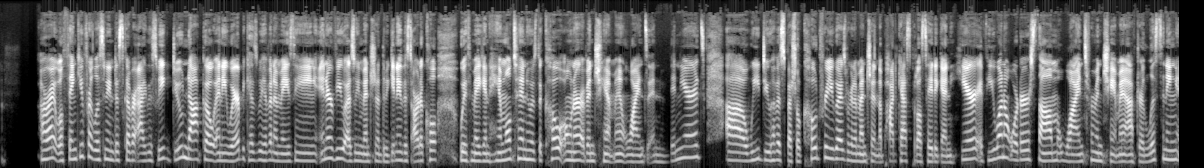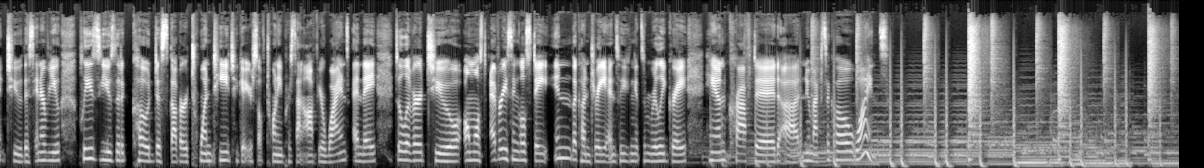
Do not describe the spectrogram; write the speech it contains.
All right. Well, thank you for listening to Discover Ag this week. Do not go anywhere because we have an amazing interview, as we mentioned at the beginning of this article, with Megan Hamilton, who is the co owner of Enchantment Wines and Vineyards. Uh, we do have a special code for you guys. We're going to mention it in the podcast, but I'll say it again here. If you want to order some wines from Enchantment after listening to this interview, please use the code Discover20 to get yourself 20% off your wines. And they deliver to almost every single state in the country. And so you can get some really great handcrafted uh, New Mexico wines.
